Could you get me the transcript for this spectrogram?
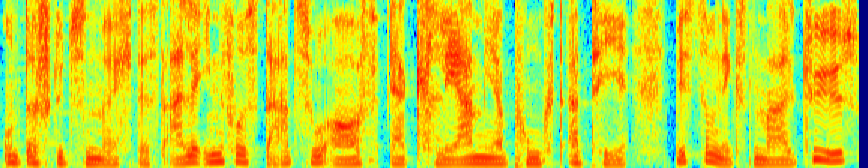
unterstützen möchtest. Alle Infos dazu auf erklärmir.at. Bis zum nächsten Mal. Tschüss.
